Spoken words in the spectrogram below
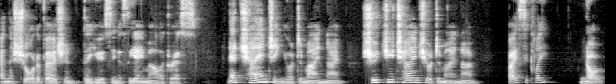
and the shorter version they're using as the email address. Now, changing your domain name. Should you change your domain name? Basically, no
